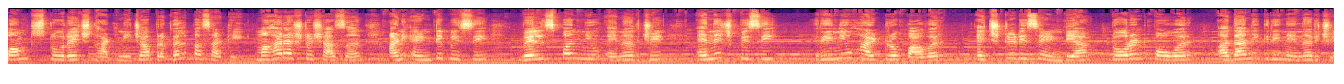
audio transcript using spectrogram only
पंप स्टोरेज धाटणीच्या प्रकल्पासाठी महाराष्ट्र शासन आणि N T P C Welspun new energy N H P C renew hydro power T H D C India torrent power Adani green energy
